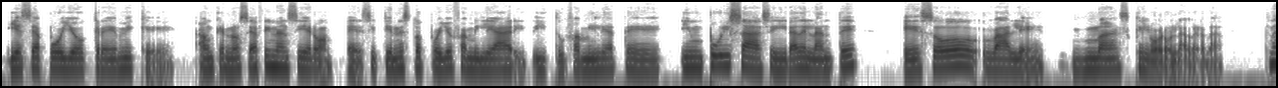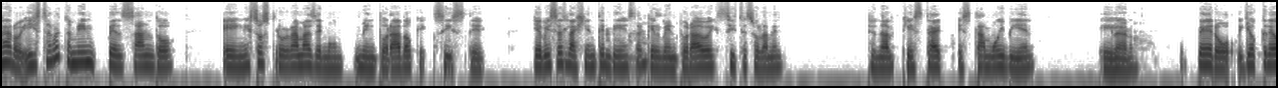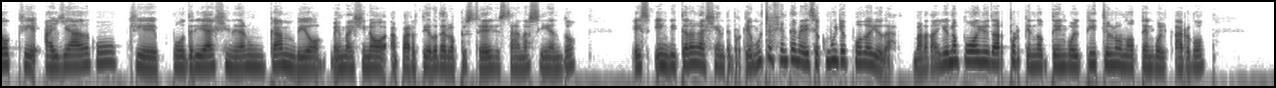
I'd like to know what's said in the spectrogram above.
Y ese apoyo, créeme que, aunque no sea financiero, eh, si tienes tu apoyo familiar y, tu familia te impulsa a seguir adelante, eso vale más que el oro, la verdad. Claro, y estaba también pensando en estos programas de mentorado que existe, que a veces la gente piensa que el mentorado existe solamente que está, está muy bien. Eh, claro. Pero yo creo que hay algo que podría generar un cambio, me imagino, a partir de lo que ustedes están haciendo, es invitar a la gente, porque mucha gente me dice, ¿cómo yo puedo ayudar? ¿Verdad? Yo no puedo ayudar porque no tengo el título, no tengo el cargo,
